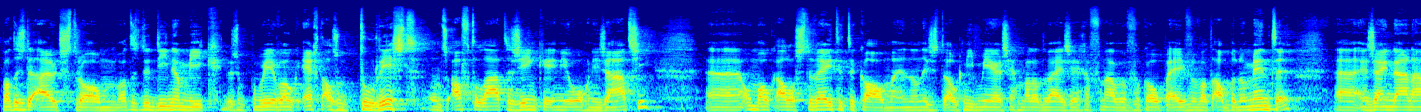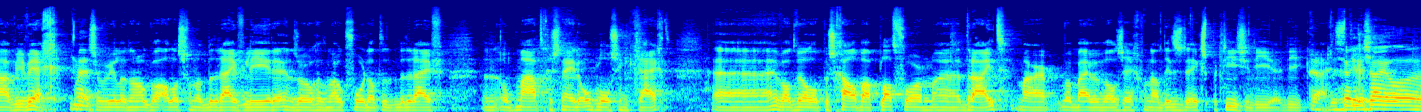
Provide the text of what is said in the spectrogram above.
Wat is de uitstroom? Wat is de dynamiek? Dus dan proberen we ook echt als een toerist ons af te laten zinken in die organisatie. Uh, om ook alles te weten te komen. En dan is het ook niet meer zeg maar, dat wij zeggen van nou we verkopen even wat abonnementen uh, en zijn daarna weer weg. Nee. Dus we willen dan ook wel alles van het bedrijf leren en zorgen er dan ook voor dat het bedrijf een op maat gesneden oplossing krijgt. Uh, wat wel op een schaalbaar platform uh, draait, maar waarbij we wel zeggen van nou dit is de expertise die, die je krijgt. Ja, dus ja, je zei al, uh,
